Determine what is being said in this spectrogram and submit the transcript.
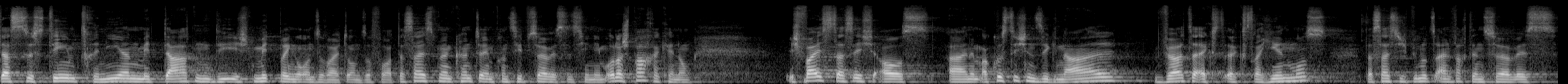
das System trainieren mit Daten, die ich mitbringe und so weiter und so fort. Das heißt, man könnte im Prinzip Services hier nehmen oder Spracherkennung. Ich weiß, dass ich aus einem akustischen Signal Wörter extrahieren muss. Das heißt, ich benutze einfach den Service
